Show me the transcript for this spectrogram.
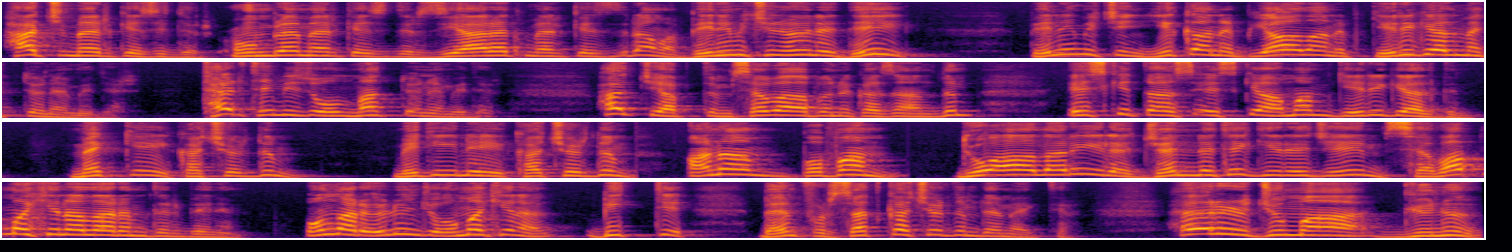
hac merkezidir, umre merkezidir, ziyaret merkezidir ama benim için öyle değil. Benim için yıkanıp yağlanıp geri gelmek dönemidir. Tertemiz olmak dönemidir. Hac yaptım, sevabını kazandım. Eski tas, eski hamam geri geldim. Mekke'yi kaçırdım. Medine'yi kaçırdım. Anam, babam duaları ile cennete gireceğim sevap makinalarımdır benim. Onlar ölünce o makine bitti. Ben fırsat kaçırdım demektir. Her cuma günü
